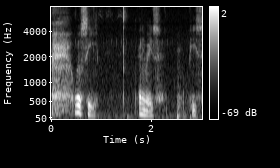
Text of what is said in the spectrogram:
we'll see. Anyways, peace.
